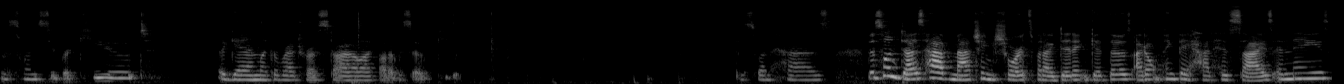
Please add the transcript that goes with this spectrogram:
This one's super cute. Again, like a retro style. I thought it was so cute. This one has, this one does have matching shorts, but I didn't get those. I don't think they had his size in these,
